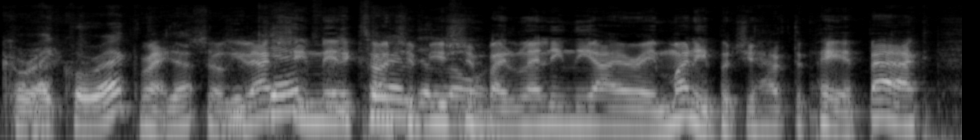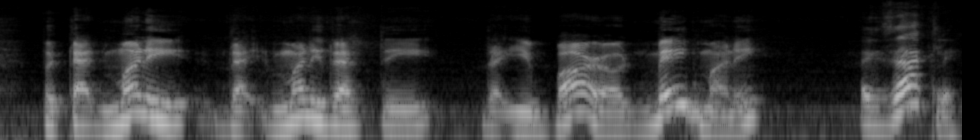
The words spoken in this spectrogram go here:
Correct. Am I correct? Right. Yep. So You you, actually made a contribution by lending the IRA money, but you have to pay it back. But that money, that money that the that you borrowed, made money. Exactly.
